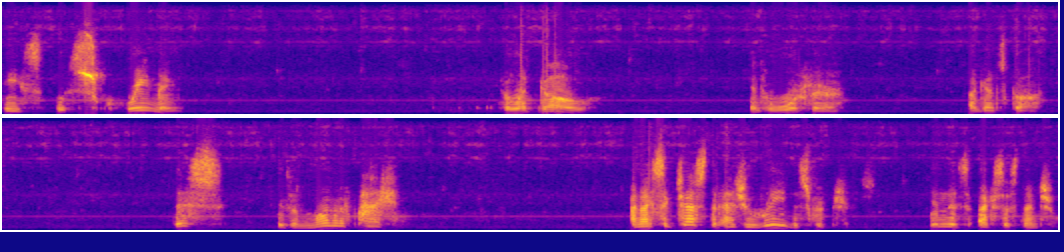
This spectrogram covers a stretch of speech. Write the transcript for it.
peace was screaming to let go into warfare against God. This is a moment of passion. And I suggest that as you read the scriptures in this existential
